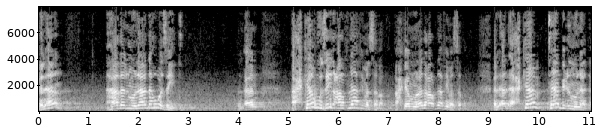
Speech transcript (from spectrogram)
الآن هذا المنادى هو زيد. الآن أحكام زيد عرفناها فيما سبق. أحكام المنادى عرفناها فيما سبق. الآن أحكام تابع المنادى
